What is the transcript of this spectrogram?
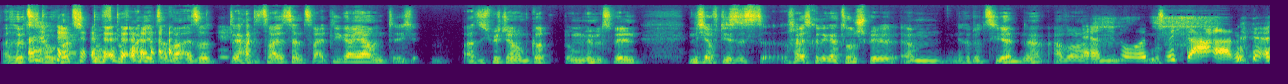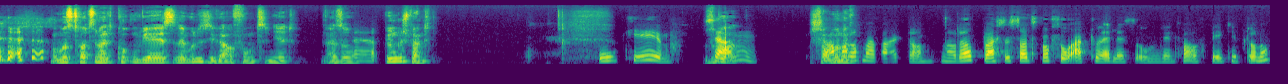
Also hört sich doof, hört sich doof, doof an jetzt, aber also der hatte zwar jetzt sein Zweitliga-Jahr und ich, also ich möchte noch um Gott, um Himmels Willen nicht auf dieses scheiß Relegationsspiel ähm, reduzieren, ne? Aber ähm, muss, nicht daran. man muss trotzdem halt gucken, wie er jetzt in der Bundesliga auch funktioniert. Also Ja. bin gespannt. Okay, Super. dann Schauen schauen wir wir doch mal weiter, oder? Was es sonst noch so Aktuelles um den VfB gibt, oder?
